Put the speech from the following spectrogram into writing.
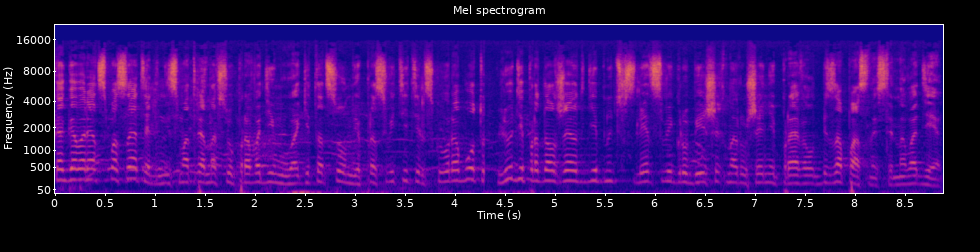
Как говорят спасатели, несмотря на всю проводимую агитационную и просветительскую работу, люди продолжают гибнуть вследствие грубейших нарушений правил безопасности на воде.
